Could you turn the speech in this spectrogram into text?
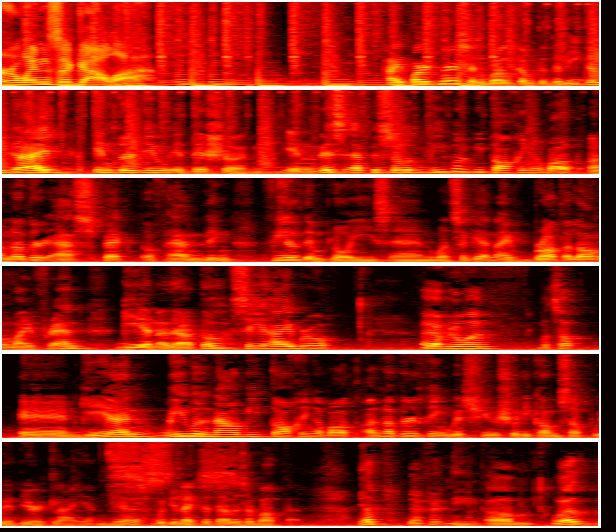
Erwin Zagala. Hi, partners, and welcome to the Legal Guide Interview Edition. In this episode, we will be talking about another aspect of handling field employees. And once again, I've brought along my friend, Gian Adato. Say hi, bro. Hi, everyone, what's up? And Gian, we will now be talking about another thing which usually comes up with your clients. Yes, Would you like to tell us about that? Yep, definitely. Um, well,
